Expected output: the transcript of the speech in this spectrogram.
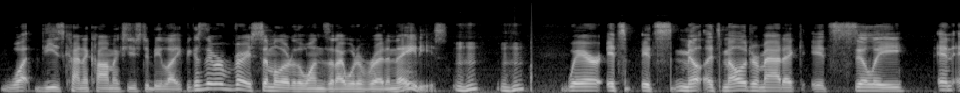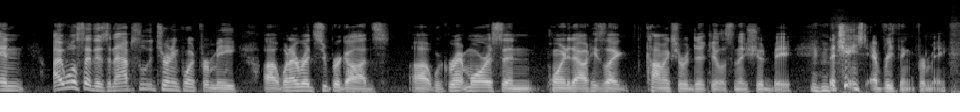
what these kind of comics used to be like because they were very similar to the ones that I would have read in the 80s Mm-hmm. Mm-hmm. where it's it's it's melodramatic, it's silly, and and I will say there's an absolute turning point for me uh, when I read Super Gods, uh, where Grant Morrison pointed out he's like comics are ridiculous and they should be. Mm-hmm. That changed everything for me.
